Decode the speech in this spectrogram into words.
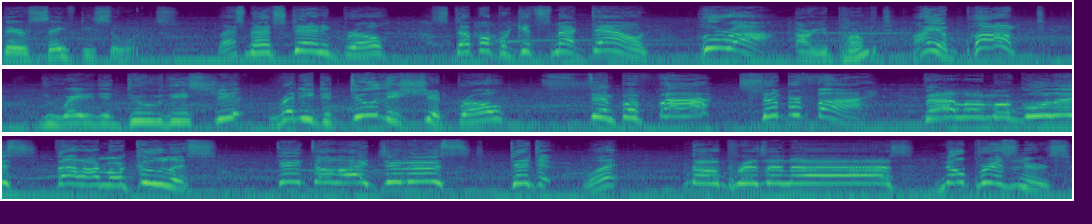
they're safety swords. Last man standing, bro. Step up or get smacked down. Hoorah! Are you pumped? I am pumped! You ready to do this shit? Ready to do this shit, bro. Simplify! Semper Fi! Valor Morgulis! Valar Morgulis! Dental Hygienist! Dent- What? No prisoners! No prisoners!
